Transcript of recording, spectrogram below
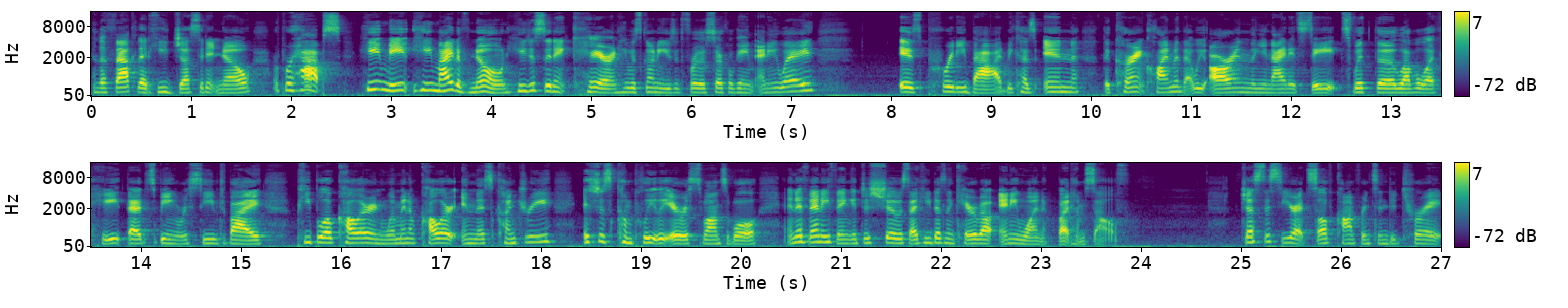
the fact that he just didn't know, or perhaps he may he might have known, he just didn't care, and he was going to use it for the circle game anyway is pretty bad because in the current climate that we are in the United States with the level of hate that's being received by people of color and women of color in this country, it's just completely irresponsible. And if anything, it just shows that he doesn't care about anyone but himself. Just this year at Self Conference in Detroit,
